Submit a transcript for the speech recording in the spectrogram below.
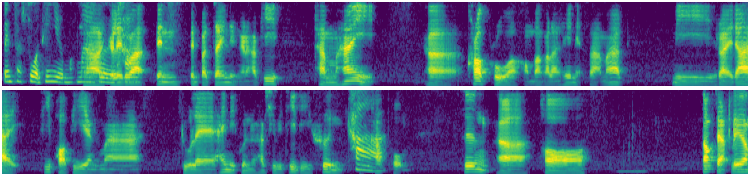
เป็นสัดส่วนที่เยอะมากใช่ๆเลยก็เรียกได้ค่ะว่าเป็นเป็นปัจจัยหนึ่งนะครับที่ทำให้เอ่อครอบครัวของบังกลาเทศเนี่ยสามารถมีรายได้ที่พอเพียงมาดูแลให้มีคุณภาพชีวิตที่ดีขึ้นค่ะครับผม ซึ่งเออพอ นอกจากเรื่อง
